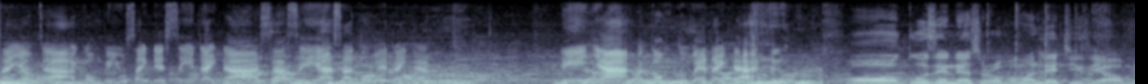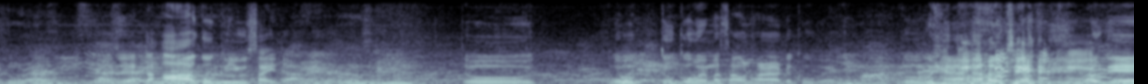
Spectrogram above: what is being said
စာယောက်ျားအကုန်ကယူဆိုင်တယ်ဆေးတိုက်တာစာဆေးရစာသူပဲတိုက်တာ နေညအကုန်သူပဲတိုက်တာ။အော်ကိုစင်နဲ့ဆိုတော့ဘာမှလက်ကြည့်စရာမလိုတာ။ကိုစင်ကတအားကိုဂယူးဆိုင်တာ။ဟိုဟိုသူကိုဝင်မဆောင်ထားတာတခုပဲ။ကိုဝင်ဟုတ်တယ်။ဟုတ်တယ်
